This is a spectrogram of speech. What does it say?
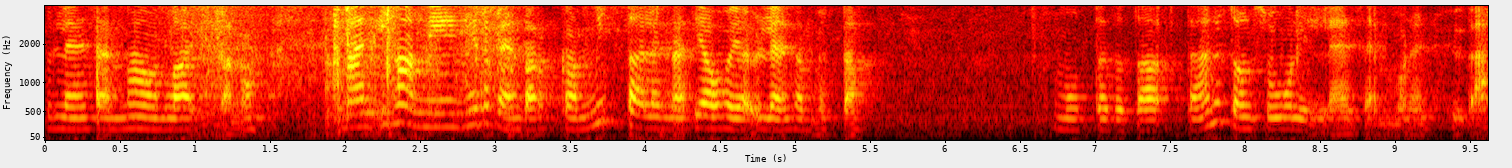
yleensä mä oon laittanut. Mä en ihan niin hirveän tarkkaan mittaile näitä jauhoja yleensä, mutta, mutta tota, tämä nyt on suunnilleen semmoinen hyvä.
